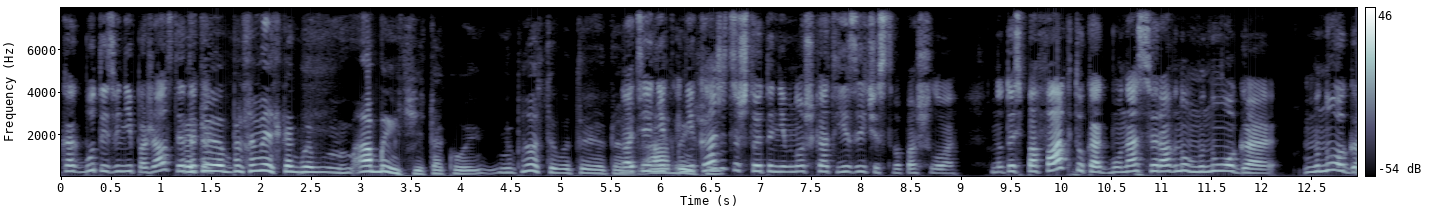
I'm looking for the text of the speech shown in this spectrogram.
как будто, извини, пожалуйста, это, это как... представляешь, как бы обычай такой, не просто вот это. Ну, а тебе не, не кажется, что это немножко от язычества пошло? Ну, то есть, по факту, как бы у нас все равно много много...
